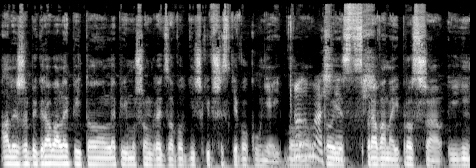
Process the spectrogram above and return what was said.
ale żeby grała lepiej, to lepiej muszą grać zawodniczki wszystkie wokół niej, bo No to jest sprawa najprostsza i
